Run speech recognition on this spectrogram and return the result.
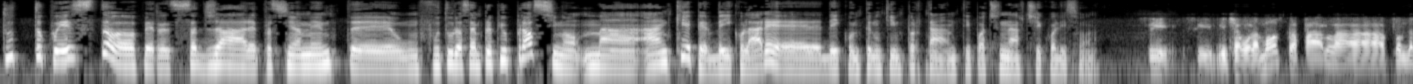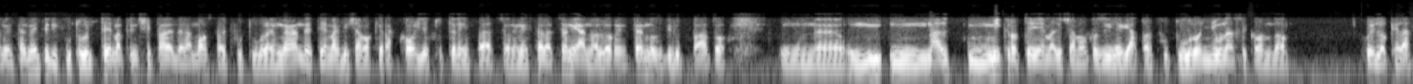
tutto questo per assaggiare prossimamente un futuro sempre più prossimo, ma anche per veicolare dei contenuti importanti. Può accennarci quali sono? Sì, sì, diciamo la mostra parla fondamentalmente di futuro, il tema principale della mostra è il futuro, è un grande tema diciamo, che raccoglie tutte le installazioni. Le installazioni hanno al loro interno sviluppato un, un, un, un micro tema diciamo così, legato al futuro, ognuna secondo quello che la,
